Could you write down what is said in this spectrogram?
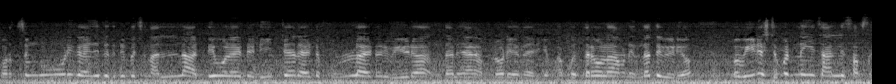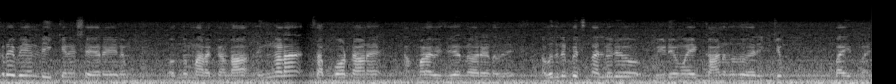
കുറച്ചും കൂടി കഴിഞ്ഞിട്ട് ഇതിനെ വെച്ച് നല്ല അടിപൊളിയായിട്ട് ഡീറ്റെയിൽ ആയിട്ട് ഫുള്ളായിട്ട് ഒരു വീഡിയോ എന്തായാലും ഞാൻ അപ്ലോഡ് ചെയ്യുന്നതായിരിക്കും. അപ്പോൾ ഇത്രയുള്ള നമ്മുടെ ഇന്നത്തെ വീഡിയോ. അപ്പോൾ വീഡിയോ ഇഷ്ടപ്പെട്ടിട്ടുണ്ടെങ്കിൽ ചാനൽ സബ്സ്ക്രൈബ് ചെയ്യാനും ലൈക്ക് ചെയ്യാനും ഷെയർ ചെയ്യാനും ഒന്നും മറക്കണ്ട. നിങ്ങളുടെ സപ്പോർട്ടാണ് നമ്മളെ വിജയം എന്ന് പറയുന്നത്. അപ്പോൾ ഇതിനെ വെച്ച് നല്ലൊരു വീഡിയോയുമായി കാണുന്നത് വരയ്ക്കും ബൈ ബൈ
